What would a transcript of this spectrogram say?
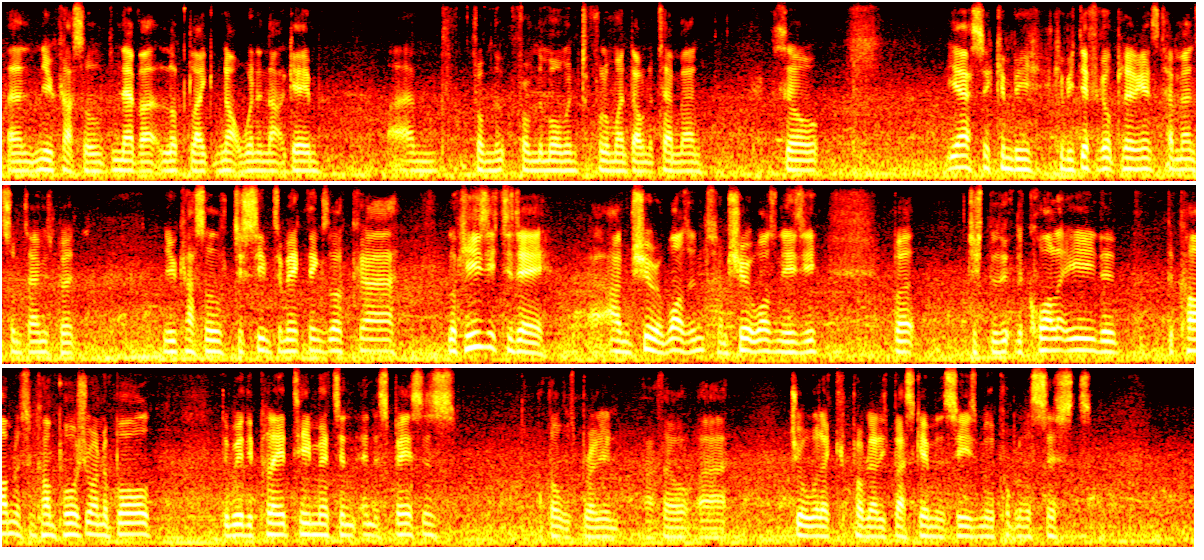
and Newcastle never looked like not winning that game um, from the from the moment Fulham went down to 10 men. So yes, it can be it can be difficult playing against 10 men sometimes, but Newcastle just seemed to make things look uh, look easy today. I'm sure it wasn't. I'm sure it wasn't easy, but just the, the quality, the the calmness and composure on the ball, the way they played teammates in, into spaces, thought was brilliant. I thought uh, Joe Willock probably had his best game of the season with a couple of assists.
